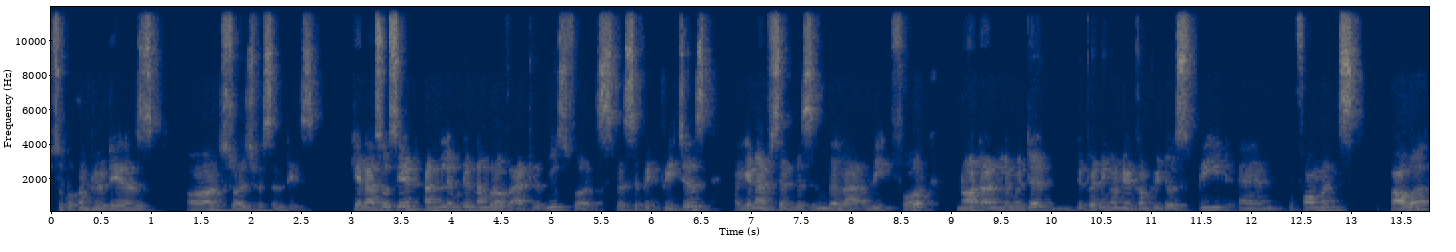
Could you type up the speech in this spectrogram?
supercomputers or storage facilities. Can associate unlimited number of attributes for specific features. Again, I've said this in the week four, not unlimited, depending on your computer speed and performance power,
